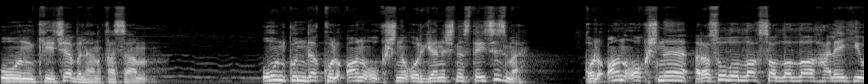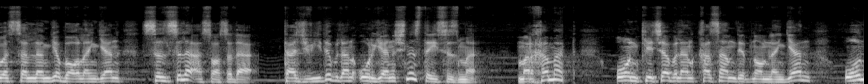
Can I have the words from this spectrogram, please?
o'n kecha bilan qasam. O'n kunda qur'on o'qishni o'rganishni istaysizmi? Qur'on o'qishni rasululloh sollallohu alayhi vasallamga bog'langan silsila asosida tajvidi bilan o'rganishni istaysizmi? Marhamat o'n kecha bilan qasam deb nomlangan o'n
